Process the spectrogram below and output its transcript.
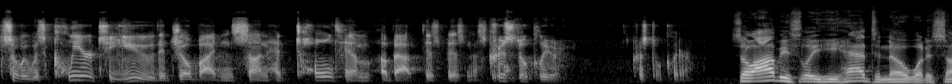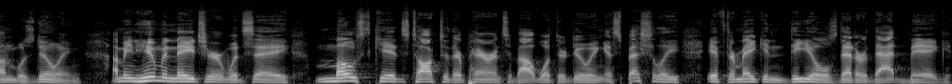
So it was clear to you that Joe Biden's son had told him about this business. Crystal clear. Crystal clear. So obviously he had to know what his son was doing. I mean, human nature would say most kids talk to their parents about what they're doing, especially if they're making deals that are that big,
